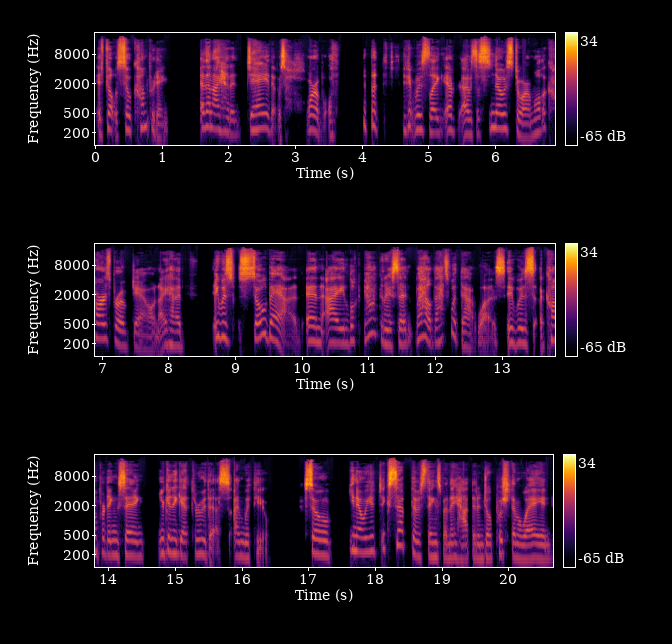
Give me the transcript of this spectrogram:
it felt so comforting. And then I had a day that was horrible. it was like I was a snowstorm. All the cars broke down. I had it was so bad. And I looked back and I said, wow, that's what that was. It was a comforting saying, you're going to get through this. I'm with you. So, you know, you accept those things when they happen and don't push them away and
